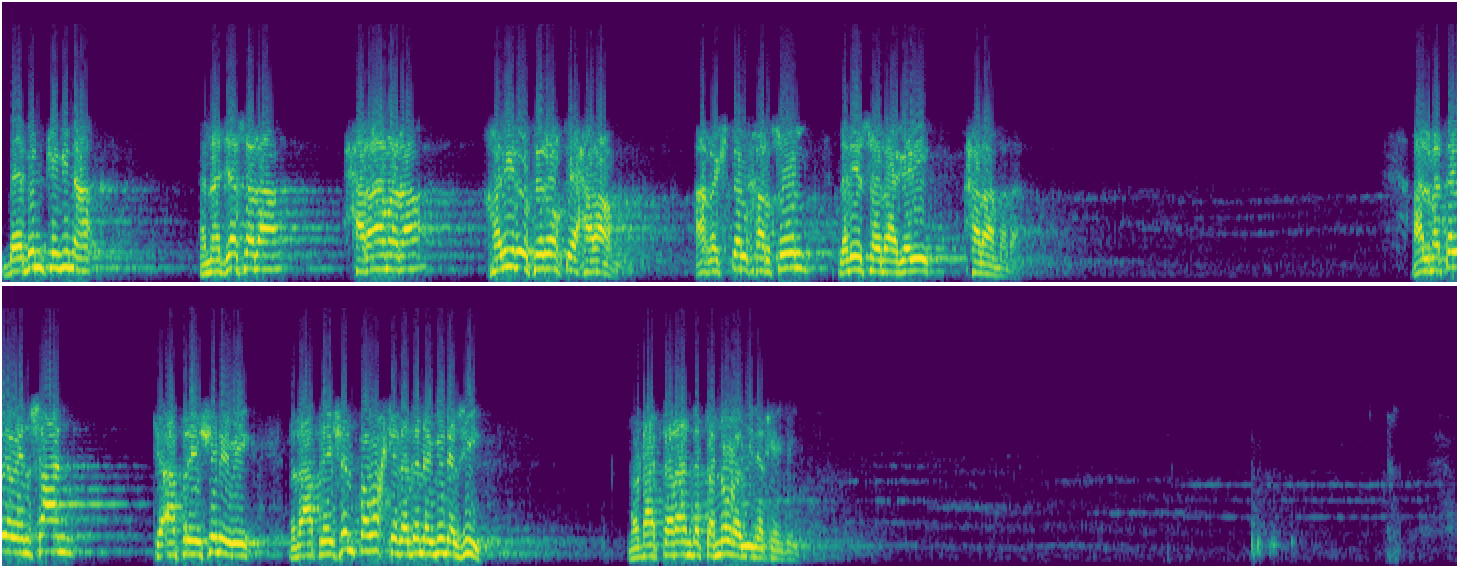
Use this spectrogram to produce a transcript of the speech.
بدن کې وینا نجس ده حرام ده خرید او فروخت حرام اغشتل خرصول د دې سوداګری حرام ده البته یو انسان چې اپریشن وي نو د اپریشن په وخت کې د دنه وینه زی نو ډاکټران د تنور وینه خېږي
